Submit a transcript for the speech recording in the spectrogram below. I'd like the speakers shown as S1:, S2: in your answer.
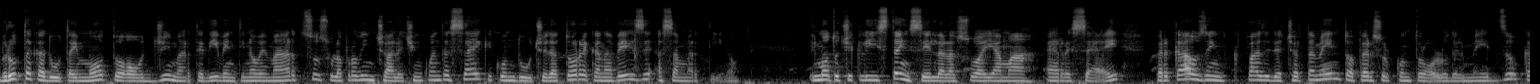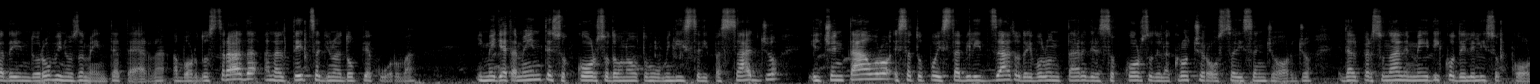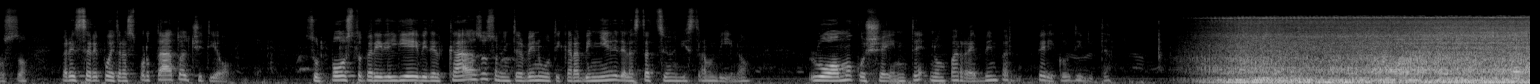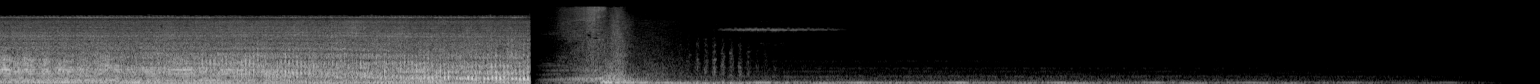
S1: Brutta caduta in moto oggi, martedì 29 marzo, sulla provinciale 56 che conduce da Torre Canavese a San Martino. Il motociclista, in sella alla sua Yamaha R6, per cause in fase di accertamento ha perso il controllo del mezzo, cadendo rovinosamente a terra, a bordo strada, all'altezza di una doppia curva. Immediatamente soccorso da un automobilista di passaggio, il Centauro è stato poi stabilizzato dai volontari del soccorso della Croce Rossa di San Giorgio e dal personale medico dell'Elisoccorso, per essere poi trasportato al CTO. Sul posto per i rilievi del caso sono intervenuti i carabinieri della stazione di Strambino. L'uomo, cosciente, non parrebbe in pericolo di vita.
